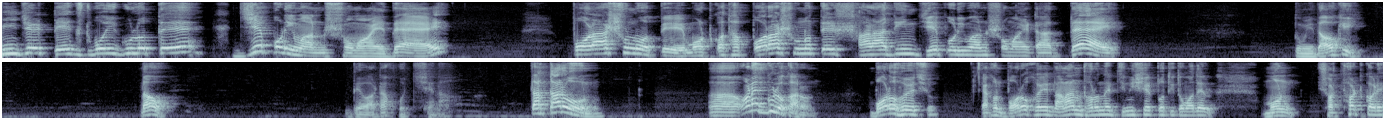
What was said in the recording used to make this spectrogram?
নিজের টেক্সট বইগুলোতে যে পরিমাণ সময় দেয়, পড়াশুনোতে, মোট কথা পড়াশুনোতে সারাদিন যে পরিমাণ সময়টা দেয়, তুমি দাও কি? দাও। দেওয়াটা হচ্ছে না। তার কারণ অনেকগুলো কারণ। বড় হয়েছো। এখন বড় হয়ে নানান ধরনের জিনিসের প্রতি তোমাদের মন ছটফট করে।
